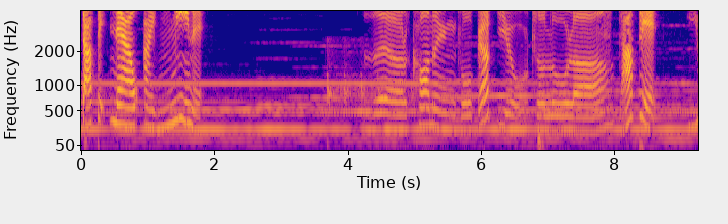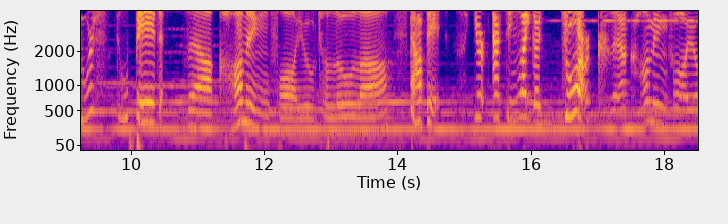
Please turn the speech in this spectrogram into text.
Stop it now, I mean it. Coming to get you, Tallulah. Stop it. You're stupid. They're coming for you, Tallulah. Stop it. You're acting like a dork. They're coming for you.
